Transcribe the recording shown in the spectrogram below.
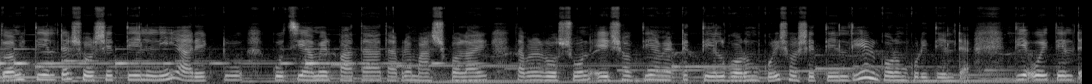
তো আমি তেলটা সর্ষের তেল নিই আর একটু কচি আমের পাতা, তারপরে মাসকলাই, তারপরে রসুন, এইসব দিয়ে আমি একটা তেল গরম করি, সর্ষের তেল দিয়ে গরম করি তেলটা। দিয়ে ওই তেলটা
